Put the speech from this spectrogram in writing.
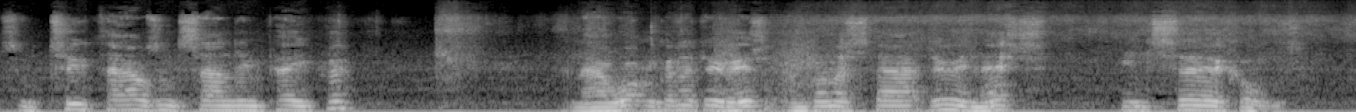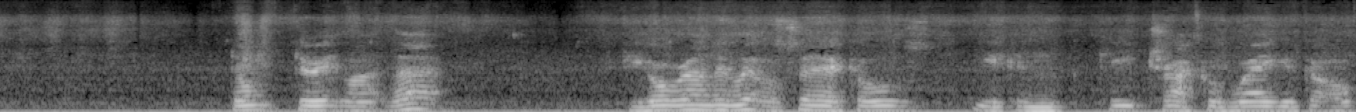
Some 2000 sanding paper. Now what I'm going to do is I'm going to start doing this in circles. Don't do it like that. If you go around in little circles you can keep track of where you've got up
